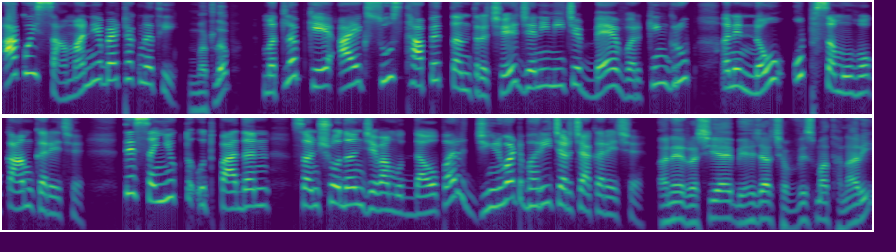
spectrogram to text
આ કોઈ સામાન્ય બેઠક નથી. મતલબ? મતલબ કે આ એક સુસ્થાપિત તંત્ર છે જેની નીચે બે વર્કિંગ ગ્રુપ અને નવ ઉપસમૂહો કામ કરે છે. તે સંયુક્ત ઉત્પાદન સંશોધન જેવા મુદ્દાઓ પર ઝીણવટભરી ચર્ચા કરે છે. અને રશિયાએ બે હજાર છવ્વીસમાં થનારી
